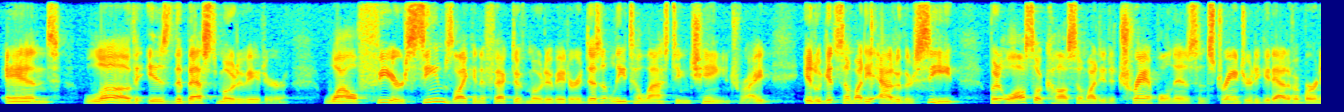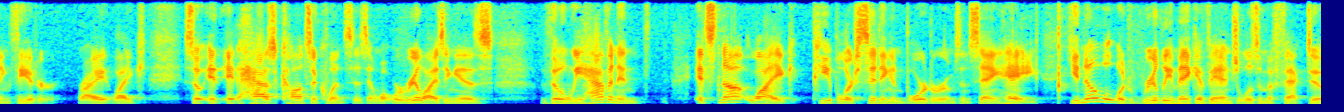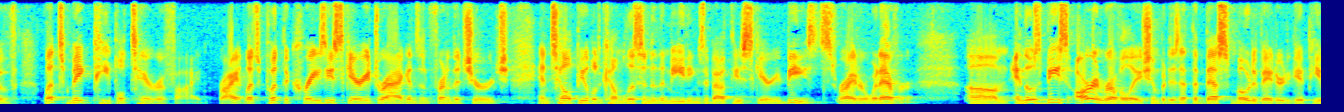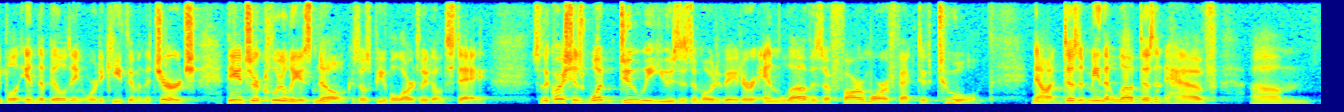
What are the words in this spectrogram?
And love is the best motivator. While fear seems like an effective motivator, it doesn't lead to lasting change, right? It'll get somebody out of their seat, but it will also cause somebody to trample an innocent stranger to get out of a burning theater, right? Like, so it, it has consequences. And what we're realizing is, though we haven't it's not like people are sitting in boardrooms and saying, hey, you know what would really make evangelism effective? Let's make people terrified, right? Let's put the crazy, scary dragons in front of the church and tell people to come listen to the meetings about these scary beasts, right? Or whatever. Um, and those beasts are in Revelation, but is that the best motivator to get people in the building or to keep them in the church? The answer clearly is no, because those people largely don't stay. So the question is, what do we use as a motivator? And love is a far more effective tool. Now, it doesn't mean that love doesn't have um,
